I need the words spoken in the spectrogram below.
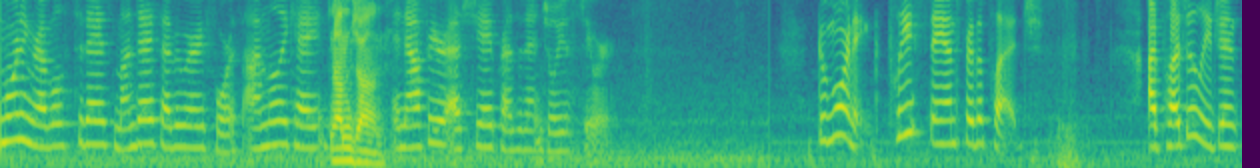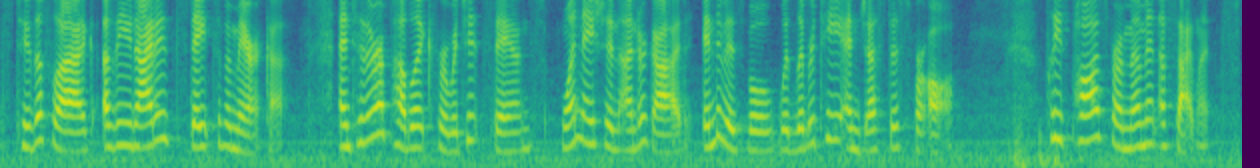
morning, Rebels. Today is Monday, February 4th. I'm Lily Kate. And I'm John. And now for your SGA President, Julia Stewart. Good morning. Please stand for the pledge. I pledge allegiance to the flag of the United States of America and to the republic for which it stands, one nation under God, indivisible, with liberty and justice for all. Please pause for a moment of silence.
